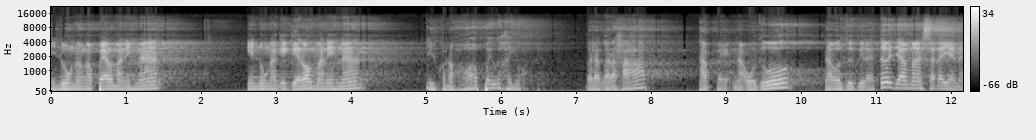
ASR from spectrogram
Indung ngepel manehna. indung nage manehna. Ieu kana HP we hayo gara-gara HP HP naudzu naudzubillah teu jamaah sadayana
